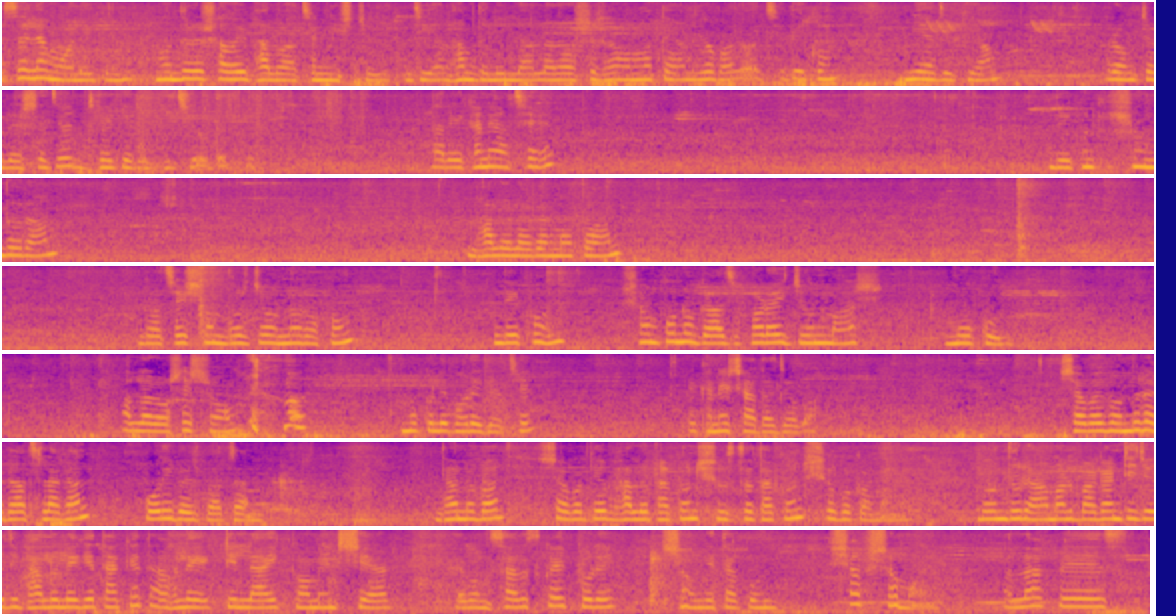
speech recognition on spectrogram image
আসসালামু আলাইকুম। বন্ধুরা, সবাই ভালো আছেন নিশ্চয়ই? জি, আলহামদুলিল্লাহ, আল্লাহর অশেষ আমিও ভালো আছি। দেখুন মিয়াজাকি আম রং চলে এসেছে, ঢেকে রেখেছি ওদেরকে। আর এখানে আছে, দেখুন কি সুন্দর আম। ভালো লাগার মতো আম। গাছের সৌন্দর্য অন্যরকম। দেখুন, সম্পূর্ণ গাছ ভরাই জুন মাস, মুকুল। আল্লাহর অশেষ রহম মুকুলে ভরে গেছে। এখানে সাদা জবা। সবাই বন্ধুরা গাছ লাগান, পরিবেশ বাঁচান। ধন্যবাদ, সবাইকে ভালো থাকুন, সুস্থ থাকুন, শুভকামনা। বন্ধুরা, আমার বাগানটি যদি ভালো লেগে থাকে, তাহলে একটি লাইক, কমেন্ট, শেয়ার এবং সাবস্ক্রাইব করে সঙ্গে থাকুন সব সময় আল্লাহ হাফেজ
